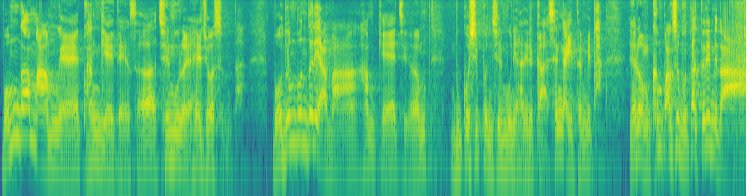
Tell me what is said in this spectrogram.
몸과 마음의 관계에 대해서 질문을 해 주었습니다. 모든 분들이 아마 함께 지금 묻고 싶은 질문이 아닐까 생각이 듭니다. 여러분 큰 박수 부탁드립니다.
